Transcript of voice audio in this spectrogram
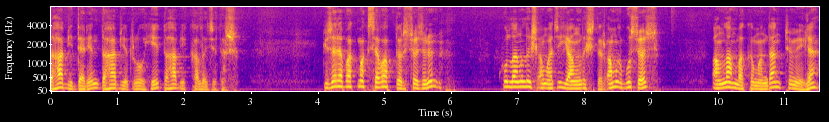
daha bir derin, daha bir ruhi, daha bir kalıcıdır. Güzele bakmak sevaptır sözünün kullanılış amacı yanlıştır. Ama bu söz anlam bakımından tümüyle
